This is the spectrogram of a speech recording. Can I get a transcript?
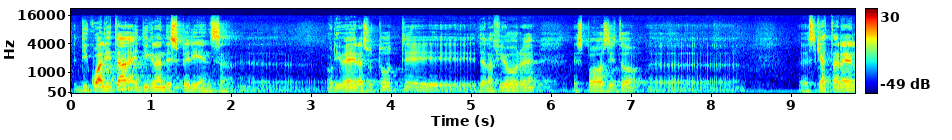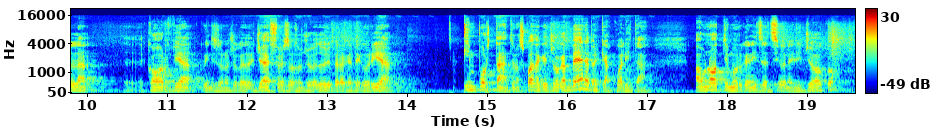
di qualità e di grande esperienza, eh, Oliveira su tutti, Della Fiore, Esposito, eh, eh Schiattarella, eh, Corvia, quindi sono giocatori, Jefferson sono giocatori per la categoria importante, una squadra che gioca bene perché ha qualità, ha un'ottima organizzazione di gioco,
